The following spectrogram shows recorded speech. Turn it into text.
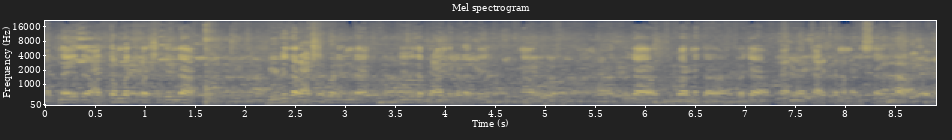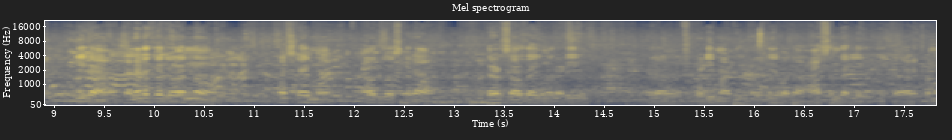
ಹದಿನೈದು ಹತ್ತೊಂಬತ್ತು ವರ್ಷದಿಂದ ವಿವಿಧ ರಾಷ್ಟ್ರಗಳಿಂದ ವಿವಿಧ ಪ್ರಾಂತ್ಯಗಳಲ್ಲಿ ನಾವು ಧ್ವಜ ಸುವರ್ಣ ಧ್ವ- ಧ್ವಜ ಕಾರ್ಯ ಕಾರ್ಯಕ್ರಮ ನಡೆಸ್ತಾ ಇದ್ದೀವಿ ಈಗ ಕನ್ನಡ ಧ್ವಜವನ್ನು ಫಸ್ಟ್ ಟೈಮು ಅವ್ರಿಗೋಸ್ಕರ ಎರಡು ಸಾವಿರದ ಐನೂರು ಅಡಿ ರೆಡಿ ಮಾಡಿ ಇವಾಗ ಹಾಸನದಲ್ಲಿ ಈ ಕಾರ್ಯಕ್ರಮ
